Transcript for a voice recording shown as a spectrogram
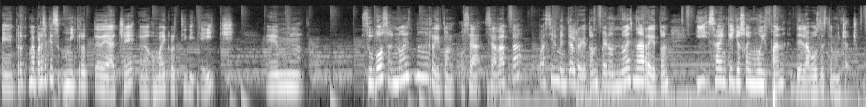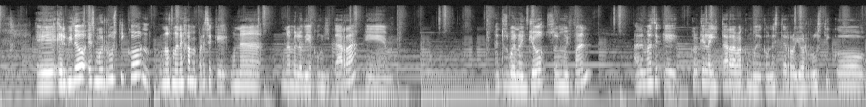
Eh, creo me parece que es micro TDH o micro TDH. Su voz no es nada reggaetón, o sea, se adapta fácilmente al reggaetón, pero no es nada reggaetón. Y saben que yo soy muy fan de la voz de este muchacho. el video es muy rústico, nos maneja, me parece que una, una melodía con guitarra. Em, entonces, bueno, yo soy muy fan. Además de que creo que la guitarra va como con este rollo rústico,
